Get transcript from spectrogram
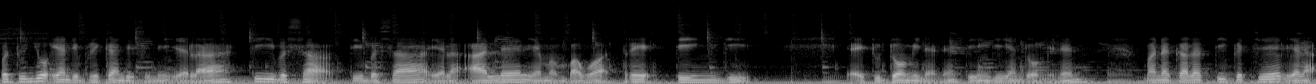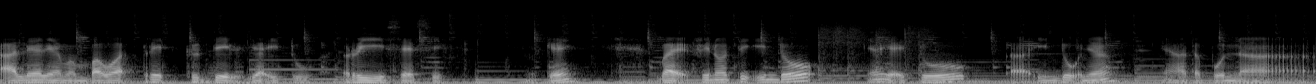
petunjuk yang diberikan di sini ialah T besar. T besar ialah alel yang membawa trait tinggi iaitu dominan ya, tinggi yang dominan. Manakala T kecil ialah alel yang membawa trait kerdil iaitu recessive. Okey. Baik, fenotip induk ya iaitu uh, induknya ya ataupun uh,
